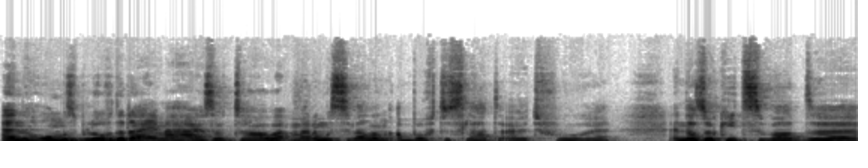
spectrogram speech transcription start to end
En Holmes beloofde dat hij met haar zou trouwen, maar dan moest ze wel een abortus laten uitvoeren. En dat is ook iets wat, eh,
